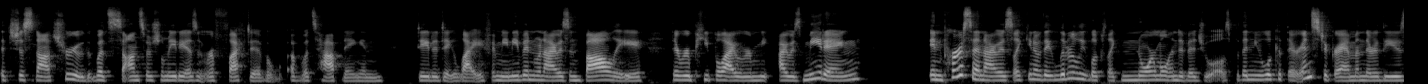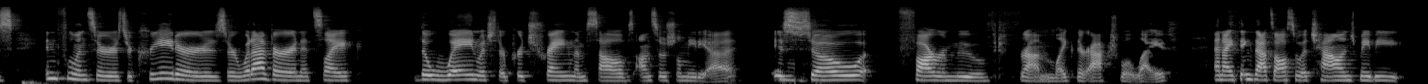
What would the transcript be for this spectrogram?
it's just not true. What's on social media isn't reflective of, of what's happening in day to day life. I mean, even when I was in Bali, there were people I were I was meeting in person, I was like, you know, they literally looked like normal individuals. But then you look at their Instagram and they're these influencers or creators or whatever. And it's like the way in which they're portraying themselves on social media is mm-hmm. so far removed from like their actual life. And I think that's also a challenge maybe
